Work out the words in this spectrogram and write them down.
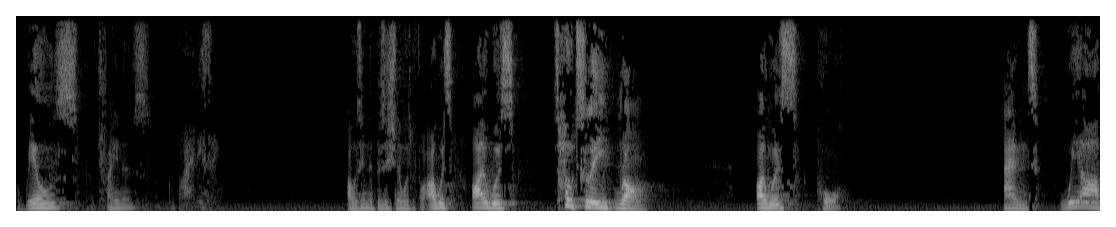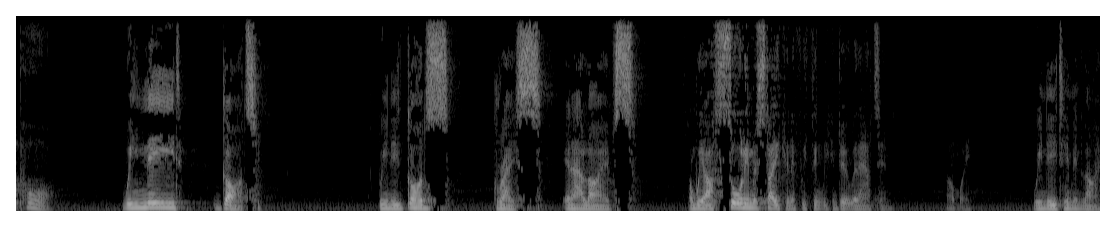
no wheels, no trainers, could buy anything. I was in the position I was before. I was, I was totally wrong. I was poor. And we are poor. We need God. We need God's grace in our lives. And we are sorely mistaken if we think we can do it without Him, aren't we? We need him in life.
